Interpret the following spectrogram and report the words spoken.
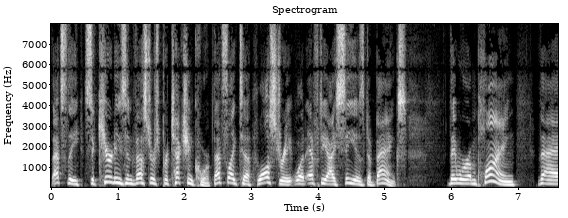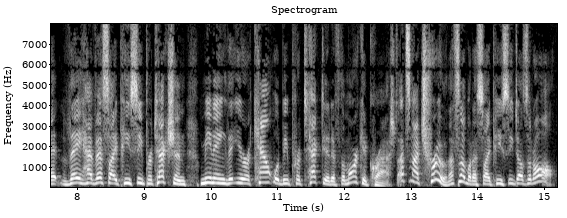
That's the Securities Investors Protection Corp. That's like to Wall Street what FDIC is to banks. They were implying that they have SIPC protection, meaning that your account would be protected if the market crashed. That's not true. That's not what SIPC does at all.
